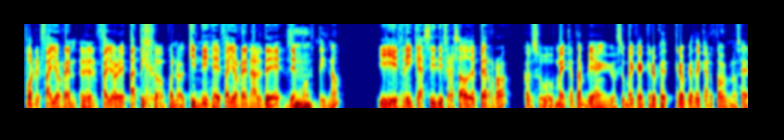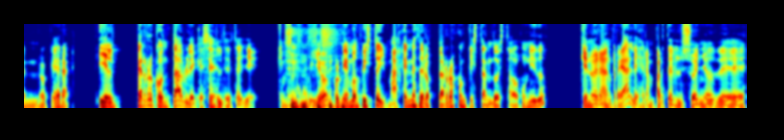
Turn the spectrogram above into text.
por el fallo, el fallo hepático, bueno, kidney, el fallo renal de, de Morty, ¿no? Y Rick así disfrazado de perro, con su meca también, su meca creo que, creo que es de cartón, no sé lo que era. Y el perro contable, que ese es el detalle que me maravilló, porque hemos visto imágenes de los perros conquistando Estados Unidos que no eran reales, eran parte del sueño de,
